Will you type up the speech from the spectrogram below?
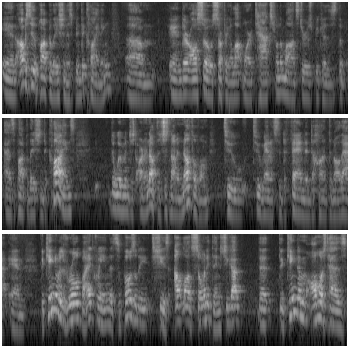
and obviously the population has been declining. Um, and they're also suffering a lot more attacks from the monsters because the, as the population declines, the women just aren't enough. There's just not enough of them to to manage to defend and to hunt and all that. And the kingdom is ruled by a queen that supposedly she has outlawed so many things. She got that the kingdom almost has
